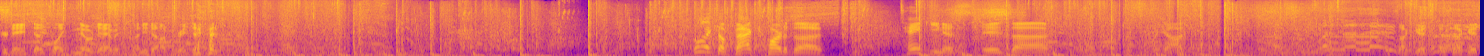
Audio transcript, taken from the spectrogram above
Grenade does like no damage. I need to upgrade that. I feel like the back part of the tankiness is, uh, oh my god. That's not good. That's not good.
